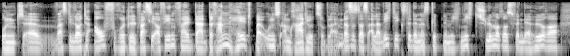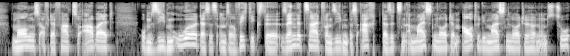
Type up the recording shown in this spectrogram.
und äh, was die Leute aufrüttelt, was sie auf jeden Fall da dran hält, bei uns am Radio zu bleiben. Das ist das Allerwichtigste, denn es gibt nämlich nichts Schlimmeres, wenn der Hörer morgens auf der Fahrt zur Arbeit um 7 Uhr, das ist unsere wichtigste Sendezeit von 7 bis 8, da sitzen am meisten Leute im Auto, die meisten Leute hören uns zu,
